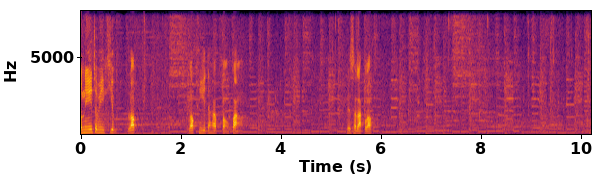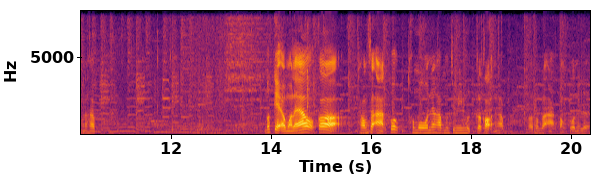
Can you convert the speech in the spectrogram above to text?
ตัวนี้จะมีคลิปล็อกล็อกฮีทนะครับสองฝั่ง เป็นสลักล็อกนะครับ เมื่อแกะออกมาแล้วก็ทำสะอาดพวกโทโมนนะครับ มันจะมีหมึกกระเกาะนะครับ เราทำสะอาดสองตัวนี้เลย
